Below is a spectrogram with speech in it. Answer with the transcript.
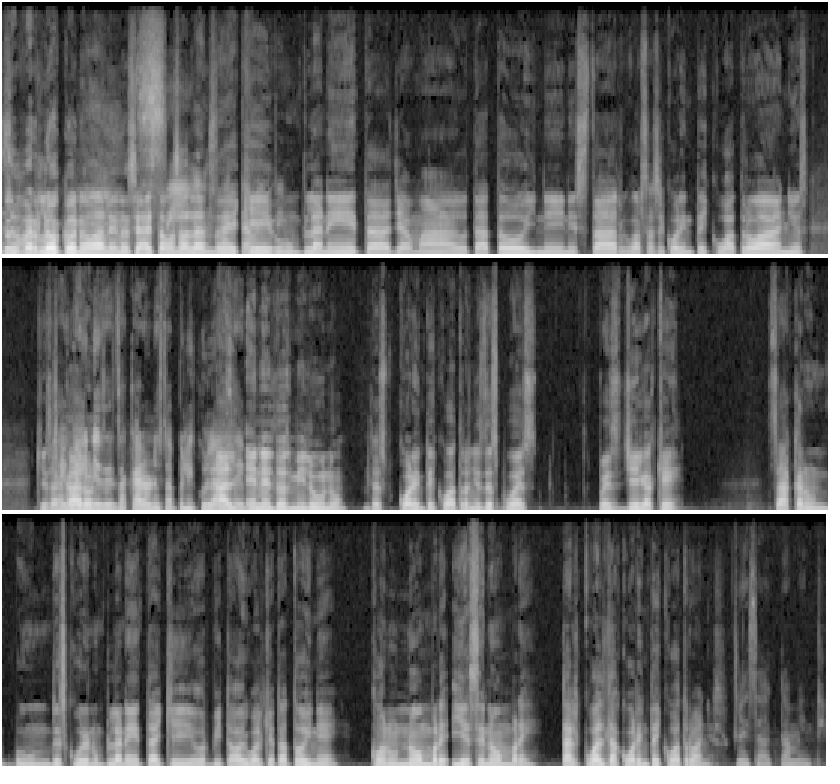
Súper loco, ¿no, Valen? O sea, estamos Sí, hablando de que un planeta llamado Tatooine en Star Wars hace 44 años, que O sea, sacaron sacaron esta película al- hace, en el 2001, des- 44 años después, pues llega que sacan un, un- descubren un planeta que orbitaba igual que Tatooine con un nombre y ese nombre tal cual da 44 años. Exactamente.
